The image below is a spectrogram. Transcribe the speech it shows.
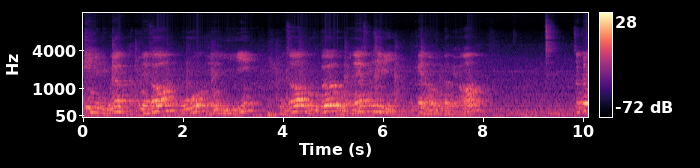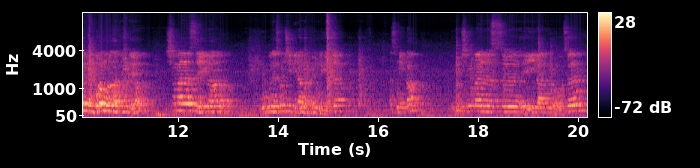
16이고요. 약분해서 5, 얘는 2. 그래서 로그 5분의 32 이렇게 나오면 된다고요. 자, 그럼 이제 뭐랑 뭐랑 같으면 돼요? 10-a랑 5분의 32랑 같으면 되겠죠? 맞습니까? 그리고 10-a라는 것은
